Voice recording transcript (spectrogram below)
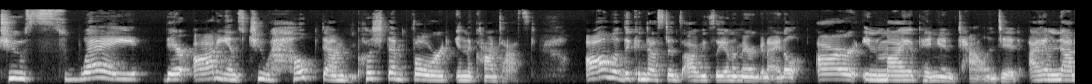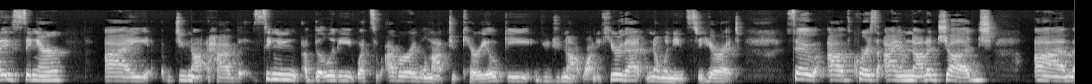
to sway their audience to help them push them forward in the contest. All of the contestants, obviously, on American Idol are, in my opinion, talented. I am not a singer. I do not have singing ability whatsoever. I will not do karaoke. You do not want to hear that. No one needs to hear it. So, of course, I am not a judge. Um,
